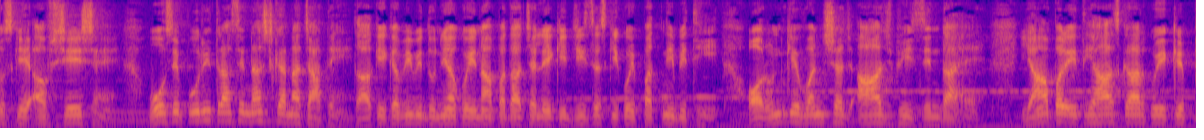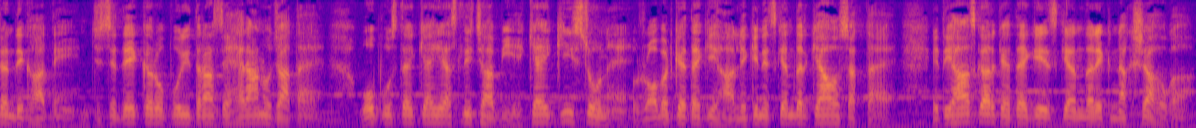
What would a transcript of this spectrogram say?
उसके अवशेष हैं। वो उसे पूरी तरह से नष्ट करना चाहते हैं, ताकि कभी भी दुनिया को ये ना पता चले कि जीसस की कोई पत्नी भी थी, और उनके वंशज आज भी ज़िंदा है। यहाँ पर इतिहासकार को एक क्रिप्टन दिखाते हैं, जिसे देखकर वो पूरी तरह से हैरान हो जाता है। वो पूछता है, क्या ये असली चाबी है? क्या ये की स्टोन है? रॉबर्ट कहता है कि हाँ लेकिन इसके अंदर क्या हो सकता है? इतिहासकार कहता है कि इसके अंदर एक नक्शा होगा,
